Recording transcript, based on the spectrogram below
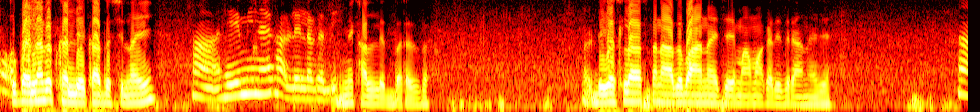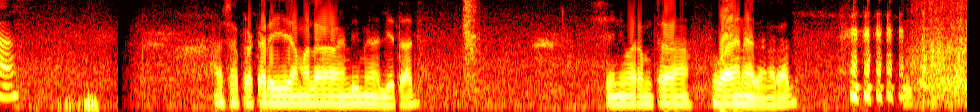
तू पहिल्यांदाच खाल्ली असशील नाही? हा हे मी नाही खाल्लेलं कधी. मी खाल्लेत बऱ्याचदा. डिगसला असताना आजोबा आणायचे मामा कधीतरी आणायचे. हा. अशा प्रकारे ही आम्हाला अंडी मिळाली आहेत आज. शनिवार आमचा वाया नाही जाणार आज.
